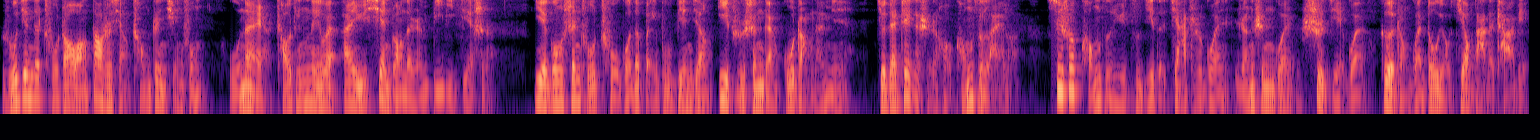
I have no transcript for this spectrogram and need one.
如今的楚昭王倒是想重振雄风，无奈呀，朝廷内外安于现状的人比比皆是。叶公身处楚国的北部边疆，一直深感孤掌难鸣。就在这个时候，孔子来了。虽说孔子与自己的价值观、人生观、世界观各种观都有较大的差别，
